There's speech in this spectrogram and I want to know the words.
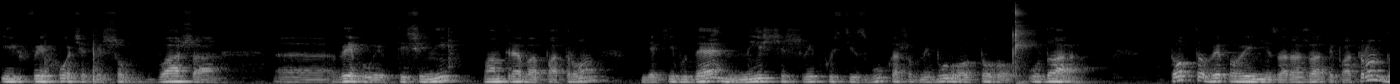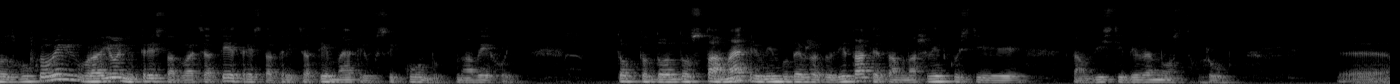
і ви хочете, щоб ваша, е, ви були в тишині, вам треба патрон, який буде нижче швидкості звука, щоб не було того удара. Тобто ви повинні заражати патрон до звуковий в районі 320-330 метрів в секунду на виході. Тобто до, до 100 метрів він буде вже долітати там на швидкості там, 290 грубо. Е,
